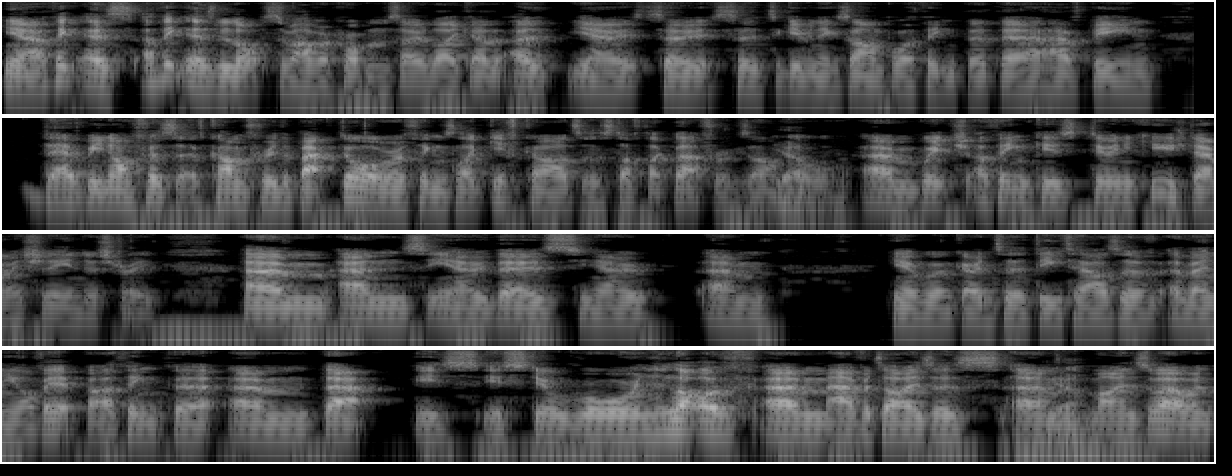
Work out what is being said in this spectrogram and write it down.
yeah, I think there's I think there's lots of other problems though. Like, I, I, you know, so so to give an example, I think that there have been there have been offers that have come through the back door of things like gift cards and stuff like that, for example, yep. um, which I think is doing a huge damage to the industry. Um, and you know, there's you know, um, you know, we won't go into the details of, of any of it, but I think that um, that is is still raw in a lot of um, advertisers' um, yeah. minds as well. And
